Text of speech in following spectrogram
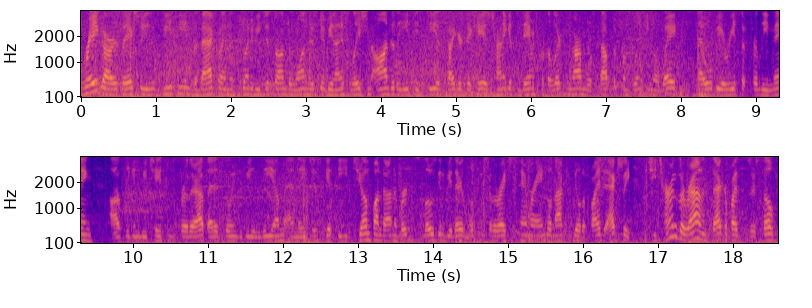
Rehgars, they actually VP into the backline. That's going to be just onto one. There's going to be an isolation onto the ETC as Tiger JK is trying to get some damage, but the lurking arm will stop them from blinking away. That will be a reset for Li Ming. Ozzy going to be chasing further out. That is going to be Liam, and they just get the jump onto Unavert. Slow's going to be there looking for the righteous hammer angle, not going to be able to find it. Actually, she turns around and sacrifices herself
